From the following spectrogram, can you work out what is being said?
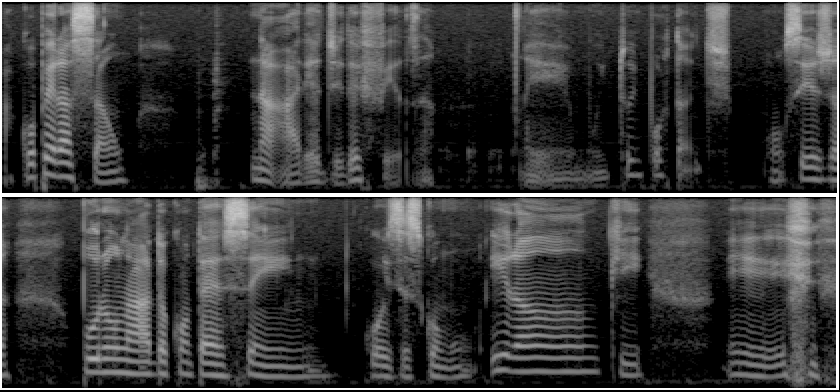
a cooperação na área de defesa. É muito importante. Ou seja, por um lado acontecem coisas como Irã, que eh,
